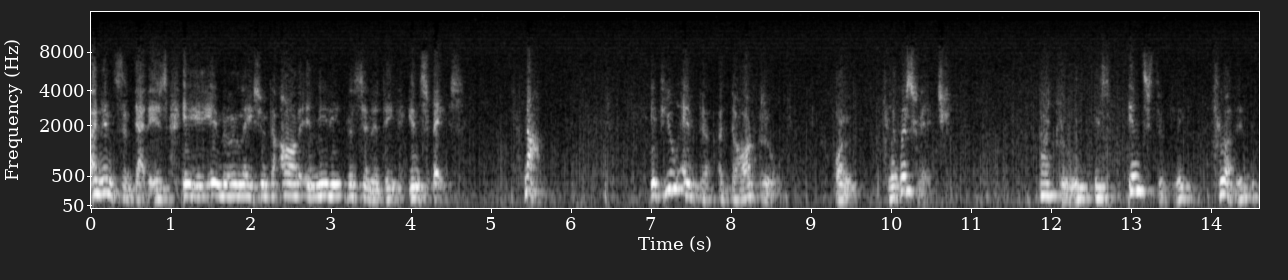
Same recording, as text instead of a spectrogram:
An instant, that is, in relation to our immediate vicinity in space. Now, if you enter a dark room and flip a switch, that room is instantly flooded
